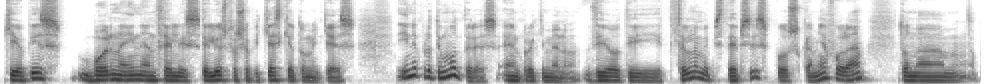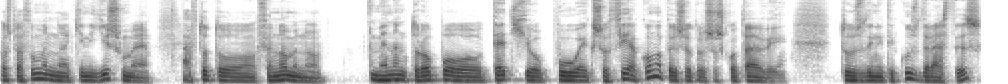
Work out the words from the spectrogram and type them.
και οι οποίες μπορεί να είναι, αν θέλεις, τελείως προσωπικές και ατομικές, είναι προτιμότερες εν προκειμένου. Διότι θέλω να με πιστέψεις πως καμιά φορά το να προσπαθούμε να κυνηγήσουμε αυτό το φαινόμενο με έναν τρόπο τέτοιο που εξωθεί ακόμα περισσότερο στο σκοτάδι τους δυνητικούς δράστες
